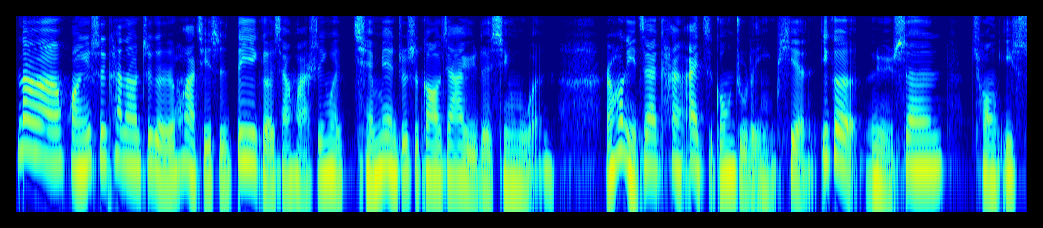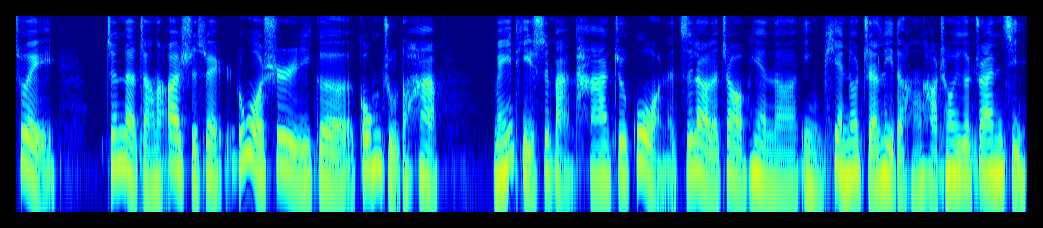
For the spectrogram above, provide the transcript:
那黄医师看到这个的话，其实第一个想法是因为前面就是高嘉瑜的新闻，然后你再看爱子公主的影片，一个女生从一岁真的长到二十岁，如果是一个公主的话，媒体是把她就过往的资料的照片呢、影片都整理得很好，成为一个专辑，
